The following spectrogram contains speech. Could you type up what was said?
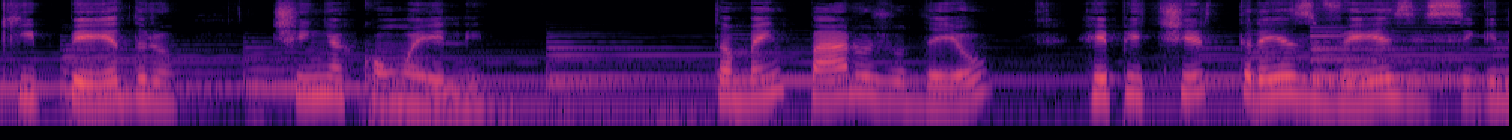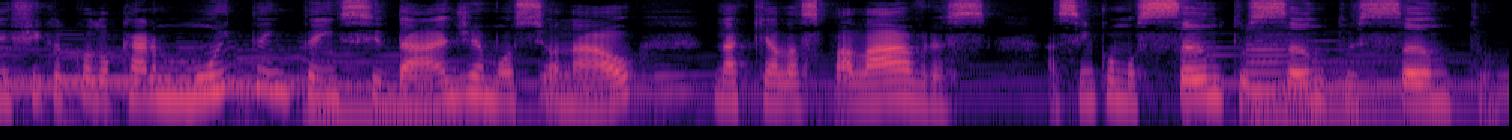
que Pedro tinha com ele. Também para o judeu, repetir três vezes significa colocar muita intensidade emocional naquelas palavras, assim como santo, santo e santo.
